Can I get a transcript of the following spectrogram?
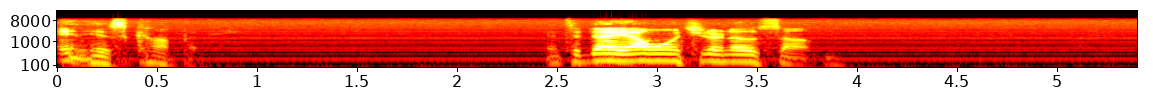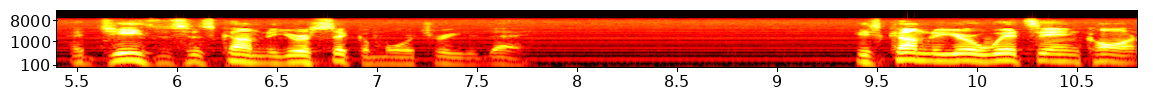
in his company. And today I want you to know something. That Jesus has come to your sycamore tree today. He's come to your wits end corner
